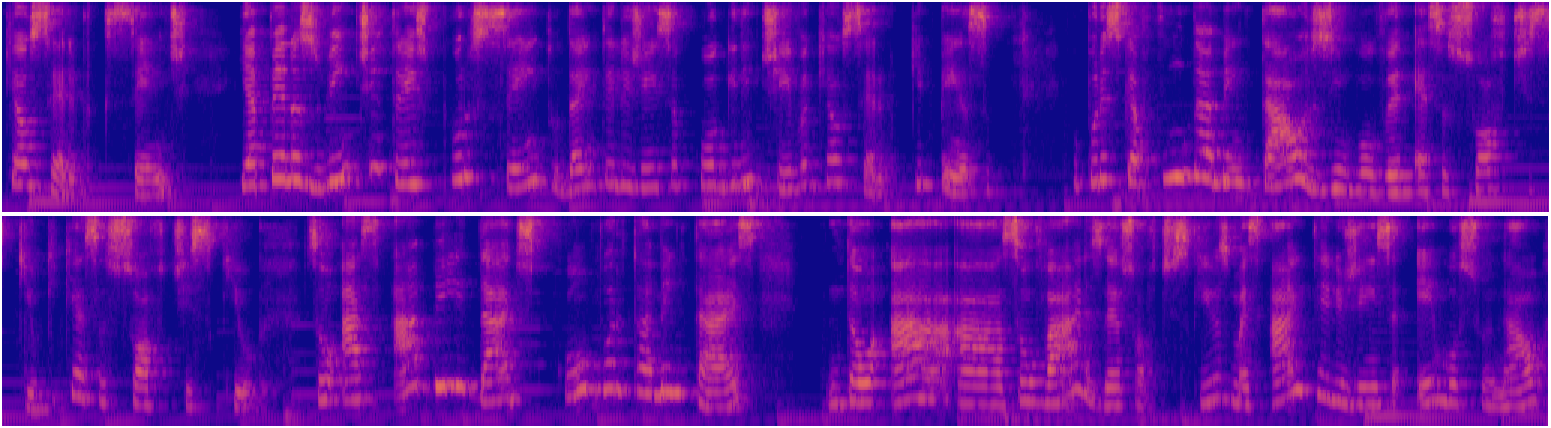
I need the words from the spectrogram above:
que é o cérebro que sente, e apenas 23% da inteligência cognitiva, que é o cérebro que pensa. Por isso que é fundamental desenvolver essa soft skill. O que é essa soft skill? São as habilidades comportamentais. Então, há, há, são várias né, soft skills, mas a inteligência emocional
